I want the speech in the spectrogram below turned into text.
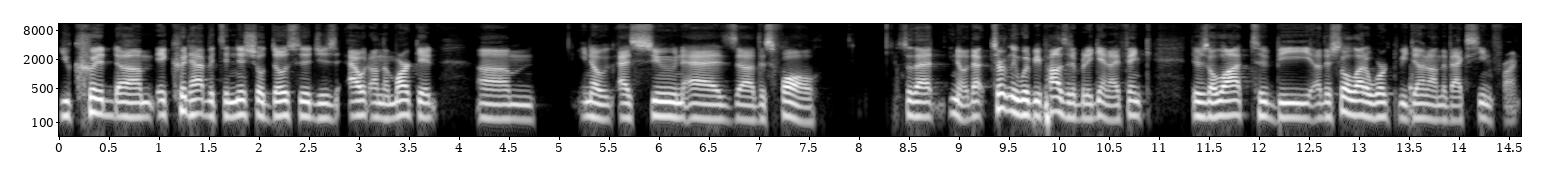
You could, um, it could have its initial dosages out on the market, um, you know, as soon as uh, this fall. So that you know that certainly would be positive. But again, I think there's a lot to be. Uh, there's still a lot of work to be done on the vaccine front.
